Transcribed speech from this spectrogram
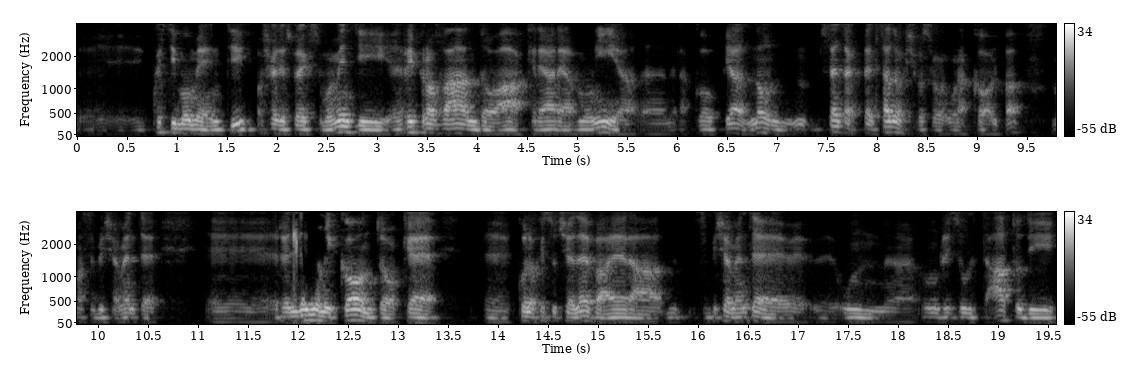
eh, questi momenti, ho cercato di esplorare questi momenti riprovando a creare armonia eh, nella coppia, non, senza pensando che ci fosse una colpa, ma semplicemente eh, rendendomi conto che eh, quello che succedeva era semplicemente un, un risultato di...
